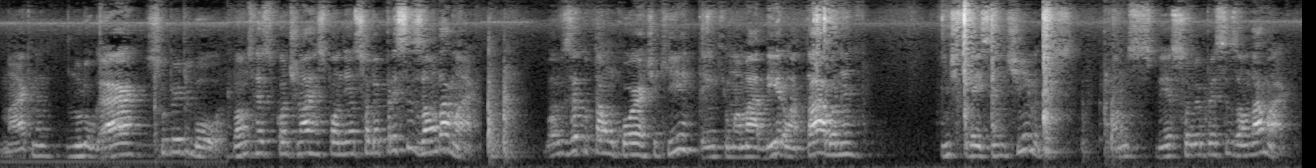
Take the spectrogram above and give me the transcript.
máquina no lugar, super de boa. Vamos continuar respondendo sobre a precisão da máquina. Vamos executar um corte aqui. Tem aqui uma madeira, uma tábua, né? 23 centímetros. Vamos ver sobre a precisão da máquina.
